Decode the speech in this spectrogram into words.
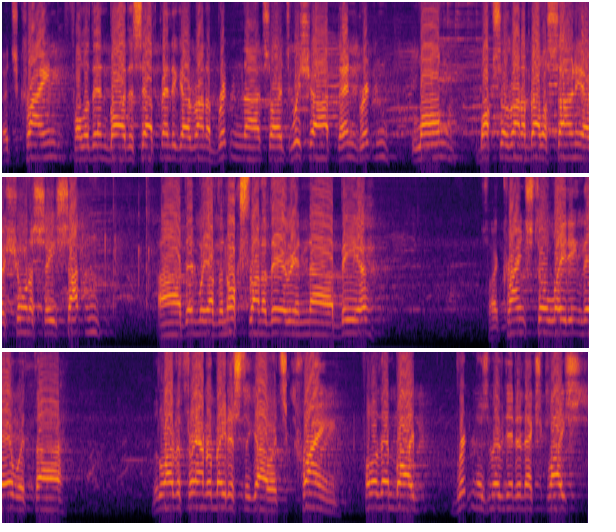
It's Crane, followed then by the South Bendigo runner Britten. Uh, sorry, it's Wishart, then Britten, Long, Boxer runner Ballasone, O'Shaughnessy, Sutton. Uh, then we have the Knox runner there in uh, Beer. So Crane still leading there with uh, a little over 300 metres to go. It's Crane, followed then by Britten who's moved into next place.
